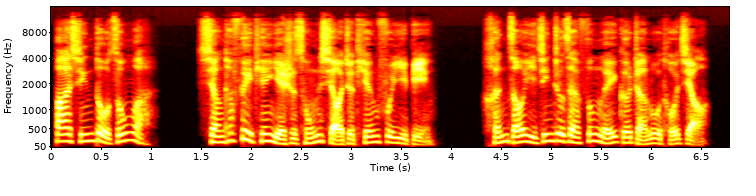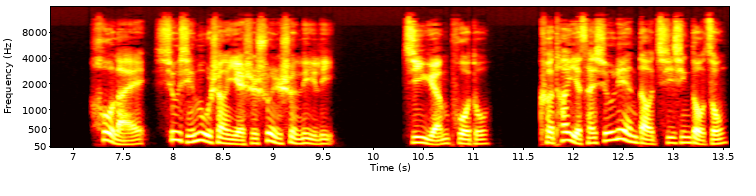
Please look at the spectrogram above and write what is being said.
八星斗宗啊，想他费天也是从小就天赋异禀，很早已经就在风雷阁崭露头角，后来修行路上也是顺顺利利，机缘颇多。可他也才修炼到七星斗宗，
